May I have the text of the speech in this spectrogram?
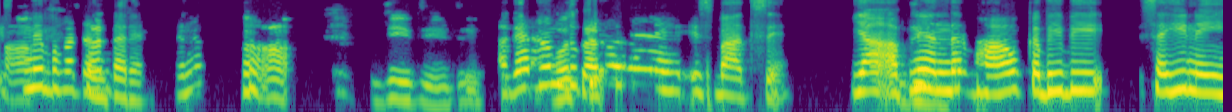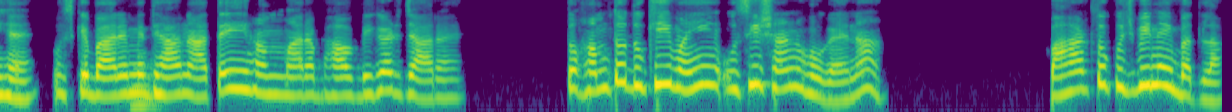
इसमें बहुत अंतर है है ना? हाँ जी जी जी। अगर हम दुखी हो रहे हैं इस बात से या अपने अंदर भाव कभी भी सही नहीं है उसके बारे में हाँ। ध्यान आते ही हमारा भाव बिगड़ जा रहा है। तो हम तो दुखी वहीं उसी क्षण हो गए ना। बाहर तो कुछ भी नहीं बदला।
